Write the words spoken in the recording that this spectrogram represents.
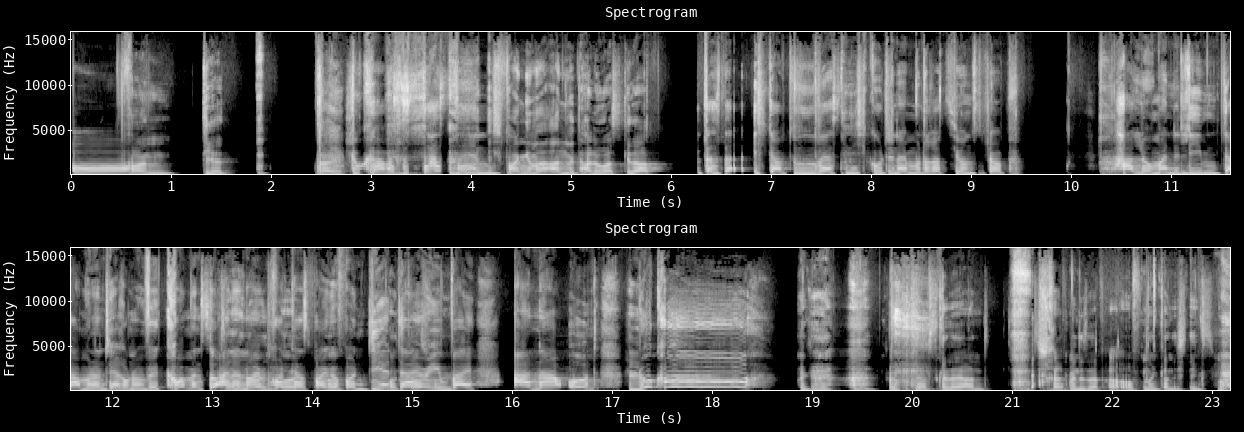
Oh. Von dir. Luca, was ist das denn? Ich fange mal an mit Hallo, was geht ab? Das, ich glaube, du wärst nicht gut in einem Moderationsjob. Hallo, meine lieben Damen und Herren, und willkommen zu einer neuen Podcast-Folge von Dear Podcast Diary bei Anna und Luca. Okay, gut, ich hab's gelernt. Schreib mir das einfach auf und dann kann ich nichts machen.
